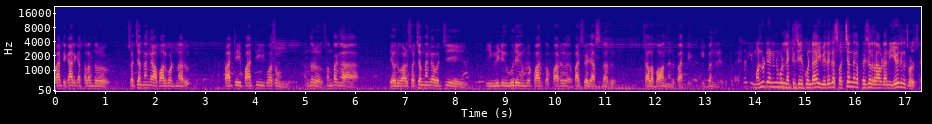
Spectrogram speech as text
పార్టీ కార్యకర్తలందరూ స్వచ్ఛందంగా పాల్గొంటున్నారు. పార్టీ పార్టీ కోసం అందరూ సొంతంగా ఎవరు వాళ్ళు స్వచ్ఛందంగా వచ్చి ఈ మీటింగ్ ఊరేగింపులో పార్ పార్ పార్టిసిపేట్ చేస్తున్నారు. చాలా బాగుందండి పార్టీ. ఇబ్బంది లేదు సార్ ఈ మండు టెండర్ని కూడా లెక్క చేయకుండా ఈ విధంగా స్వచ్ఛందంగా ప్రజలు రావడాన్ని ఏ విధంగా చూడొచ్చు?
